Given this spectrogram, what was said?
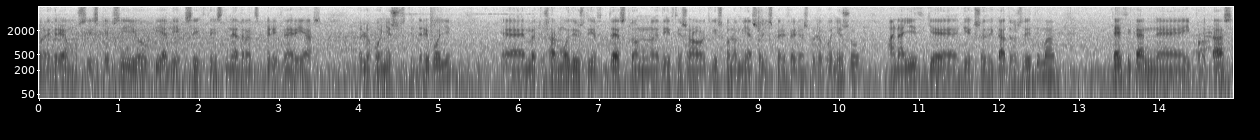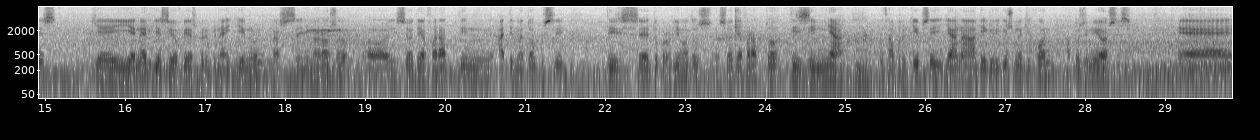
Προεδρία μου σύσκεψη, η οποία διεξήχθη στην έδρα της Περιφέρειας Πελοποννήσου στην Τρίπολη, ε, με τους αρμόδιους διευθυντές των Διευθύνσεων Αγροτικής Οικονομίας όλης της Περιφέρειας Πελοποννήσου. Αναλύθηκε διεξοδικά το ζήτημα, τέθηκαν ε, οι προτάσεις και οι ενέργειες οι οποίες πρέπει να γίνουν, να σας ενημερώσω, σε ό,τι αφορά την αντιμετώπιση της, ε, του προβλήματος, σε ό,τι αφορά το, τη ζημιά ναι. που θα προκύψει για να διεκδικήσουμε τυχόν αποζημιώσεις. Ε,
